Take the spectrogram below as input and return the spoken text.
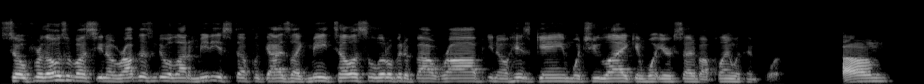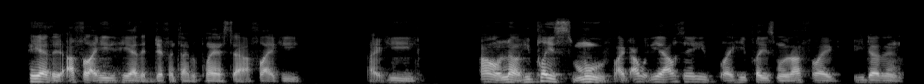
So for those of us, you know, Rob doesn't do a lot of media stuff with guys like me. Tell us a little bit about Rob, you know, his game, what you like, and what you're excited about playing with him for. Um, he has a. I feel like he he has a different type of playing style. I feel like he, like he, I don't know. He plays smooth. Like I would, yeah, I would say he like he plays smooth. I feel like he doesn't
